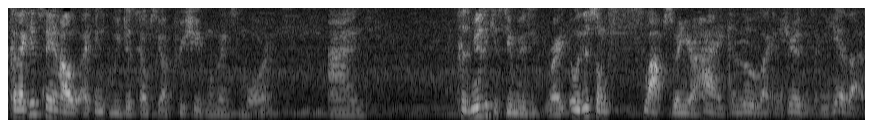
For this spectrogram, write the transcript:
because I keep saying how I think we just helps you appreciate moments more. And, because music is still music, right? Oh, this song slaps when you're high, because, oh, I can hear this, I can hear that.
